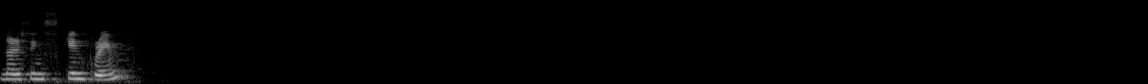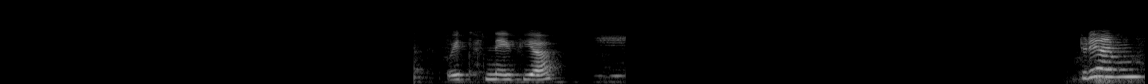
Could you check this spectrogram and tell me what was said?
Nourishing Skin Cream with Nivea today I'm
